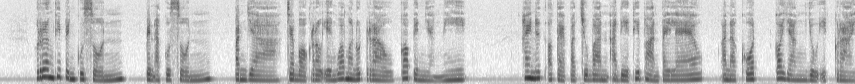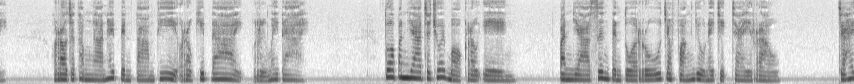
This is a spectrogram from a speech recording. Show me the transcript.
ๆ เรื่องที่เป็นกุศล เป็นอกุศล ปัญญาจะบอกเราเองว่ามนุษย์เราก็เป็นอย่างนี้ ให้นึกเอาแต่ปัจจุบันอดีตที่ผ่านไปแล้ว อนาคตก็ยังอยู่อีกไกล เราจะทำงานให้เป็นตามที่เราคิดได้หรือไม่ได้ ตัวปัญญาจะช่วยบอกเราเอง ปัญญาซึ่งเป็นตัวรู้จะฝังอยู่ในจิตใจเรา จะให้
